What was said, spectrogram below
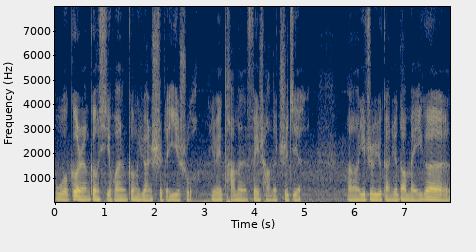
我个人更喜欢更原始的艺术，因为他们非常的直接，呃，以至于感觉到每一个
